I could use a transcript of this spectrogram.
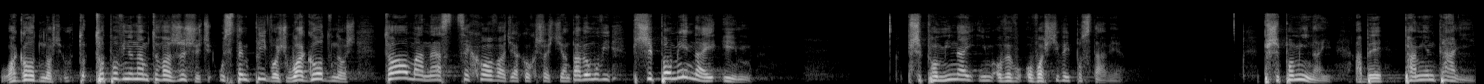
Łagodność, to, to, powinno nam towarzyszyć. Ustępliwość, łagodność. To ma nas cechować jako chrześcijan. Paweł mówi: przypominaj im. Przypominaj im o, o właściwej postawie. Przypominaj, aby pamiętali.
